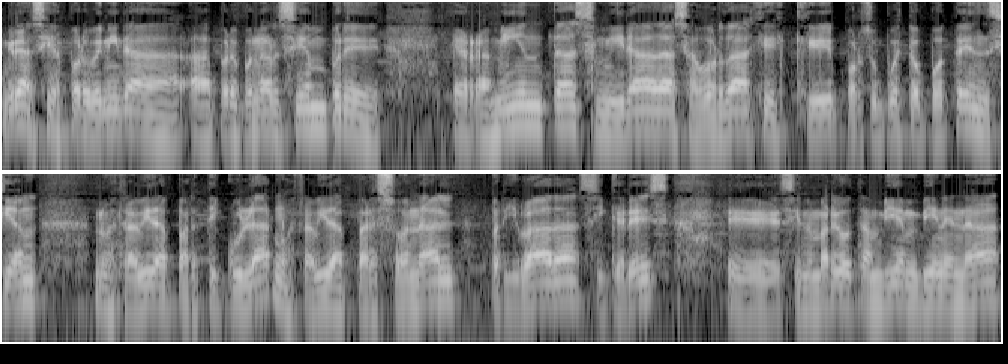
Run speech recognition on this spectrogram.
Gracias por venir a, proponer siempre herramientas, miradas, abordajes que por supuesto potencian nuestra vida particular, nuestra vida personal, privada, si querés. Eh, sin embargo, también vienen a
